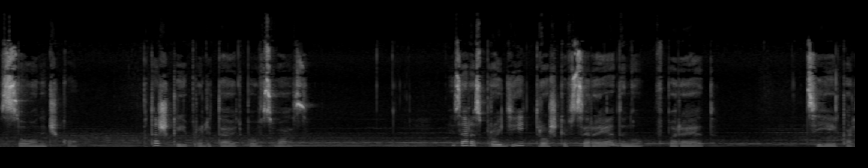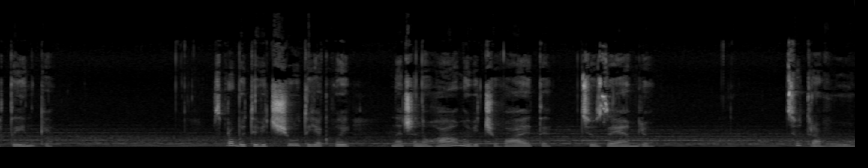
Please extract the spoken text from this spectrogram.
сонечко, пташки пролітають повз вас. І зараз пройдіть трошки всередину, вперед цієї картинки. Спробуйте відчути, як ви, наче ногами, відчуваєте цю землю, цю траву,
